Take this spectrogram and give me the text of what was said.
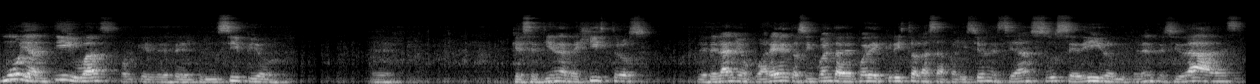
muy antiguas, porque desde el principio eh, que se tiene registros, desde el año 40 o 50 después de Cristo, las apariciones se han sucedido en diferentes ciudades,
